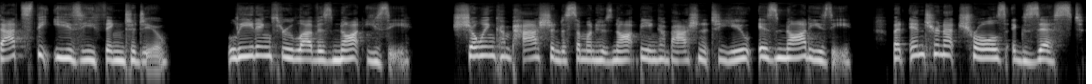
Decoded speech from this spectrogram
that's the easy thing to do. Leading through love is not easy. Showing compassion to someone who's not being compassionate to you is not easy. But internet trolls exist.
